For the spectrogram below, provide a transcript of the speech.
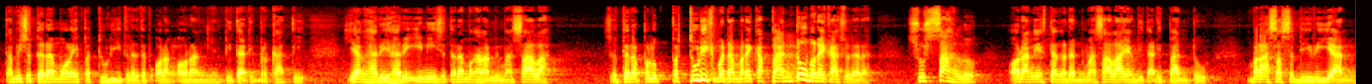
Tapi saudara mulai peduli terhadap orang-orang yang tidak diberkati. Yang hari-hari ini saudara mengalami masalah. Saudara perlu peduli kepada mereka, bantu mereka saudara Susah loh orang yang sedang menghadapi masalah yang tidak dibantu, merasa sendirian.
